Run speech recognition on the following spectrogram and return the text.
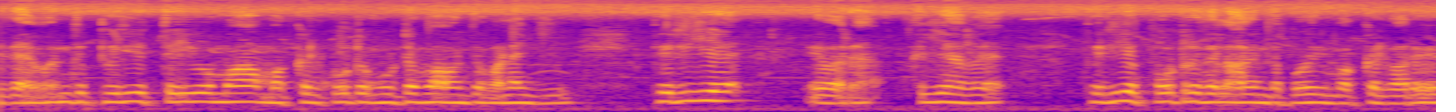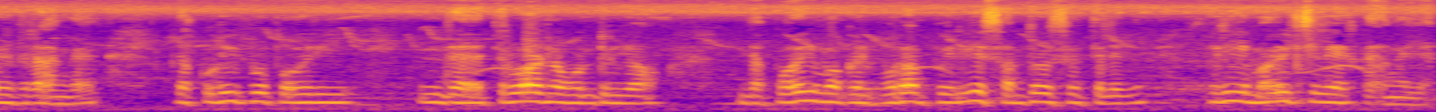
இதை வந்து பெரிய தெய்வமாக மக்கள் கூட்டம் கூட்டமாக வந்து வணங்கி பெரிய இவரை ஐயாவை பெரிய போற்றுதலாக இந்த பகுதி மக்கள் வரவேற்கிறாங்க. இந்த குடிப்பு பகுதி இந்த திருவாரூர் ஒன்றியம் இந்த பகுதி மக்கள் பூரா பெரிய சந்தோஷத்துலேயும் பெரிய மகிழ்ச்சியிலையும் இருக்காங்க ஐயா.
